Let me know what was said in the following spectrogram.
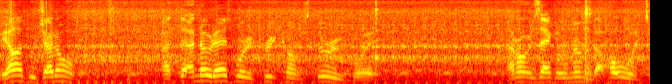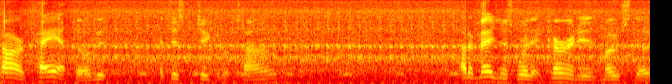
Be honest with you, I don't. I, I, know that's where the creek comes through, but I don't exactly remember the whole entire path of it at this particular time. I'd imagine that's where that current is most of.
